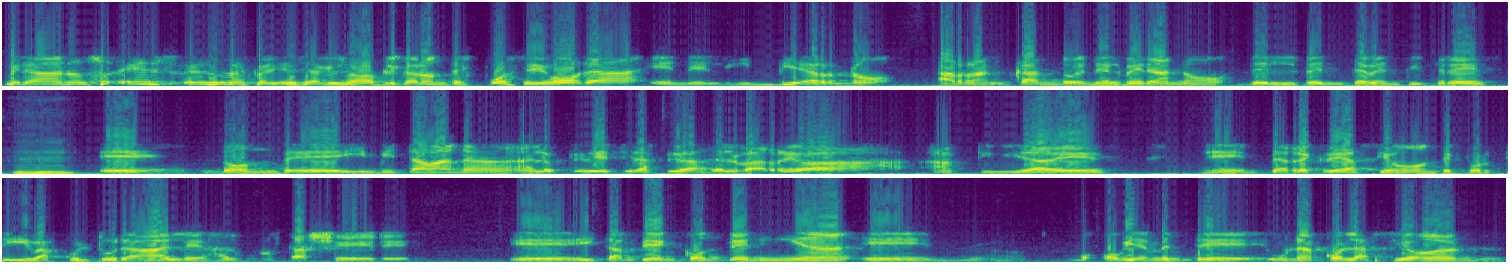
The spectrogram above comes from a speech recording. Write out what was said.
Mira, nos, es, es, una experiencia que ellos aplicaron después de hora, en el invierno, arrancando en el verano del 2023, uh -huh. eh, donde invitaban a, a, los pibes y las pibas del barrio a, a actividades eh, de recreación, deportivas, culturales, algunos talleres, eh, y también contenía, eh, obviamente, una colación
